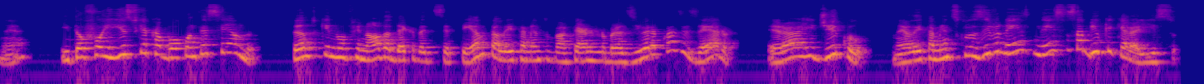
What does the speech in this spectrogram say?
né? Então foi isso que acabou acontecendo. Tanto que no final da década de 70, aleitamento materno no Brasil era quase zero. Era ridículo. Né? Aleitamento exclusivo nem, nem se sabia o que, que era isso.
